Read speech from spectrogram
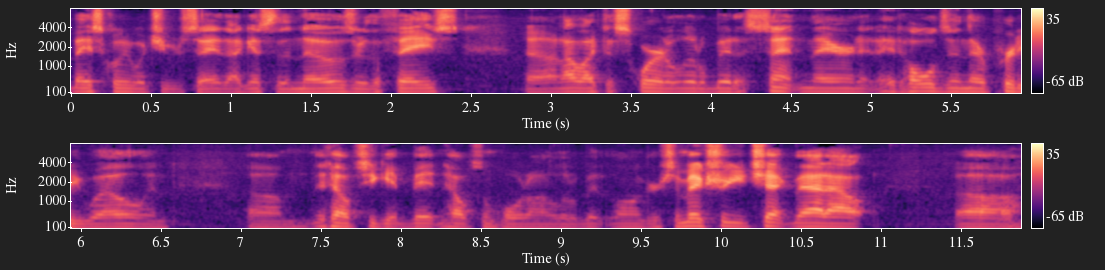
basically what you would say, I guess, the nose or the face. Uh, and I like to squirt a little bit of scent in there, and it, it holds in there pretty well, and um, it helps you get bit and helps them hold on a little bit longer. So make sure you check that out. Uh,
